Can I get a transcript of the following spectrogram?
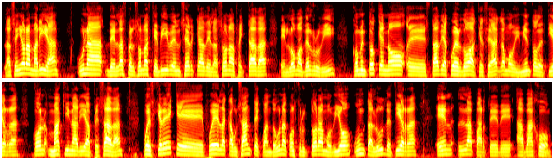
La señora María, una de las personas que viven cerca de la zona afectada en Loma del Rubí, comentó que no eh, está de acuerdo a que se haga movimiento de tierra con maquinaria pesada, pues cree que fue la causante cuando una constructora movió un talud de tierra en la parte de abajo.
